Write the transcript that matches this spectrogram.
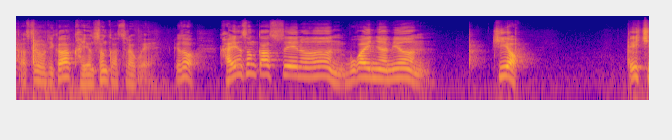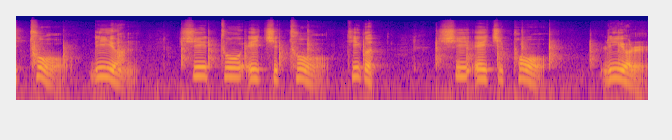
가스를 우리가 가연성 가스라고 해. 그래서 가연성 가스에는 뭐가 있냐면 기억 H2, 리은, C2H2, 디귿, CH4, 리얼,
